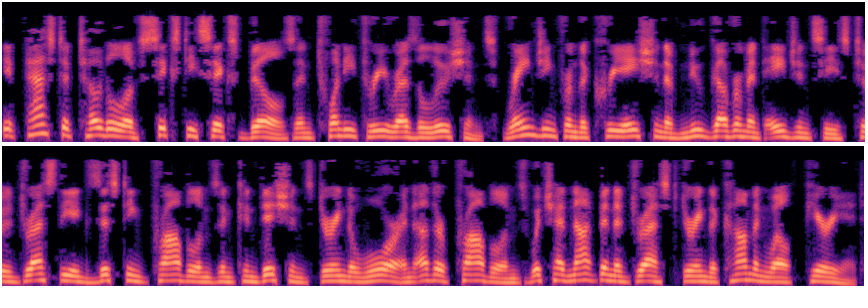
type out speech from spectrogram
It passed a total of 66 bills and 23 resolutions, ranging from the creation of new government agencies to address the existing problems and conditions during the war and other problems which had not been addressed during the Commonwealth period.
